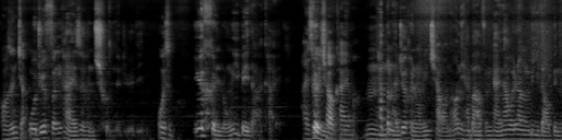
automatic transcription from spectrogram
哦，真假的？我觉得分开还是很蠢的决定，为什么？因为很容易被打开。还是会撬开嘛？嗯，它本来就很容易撬，然后你还把它分开，那会让力道变得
